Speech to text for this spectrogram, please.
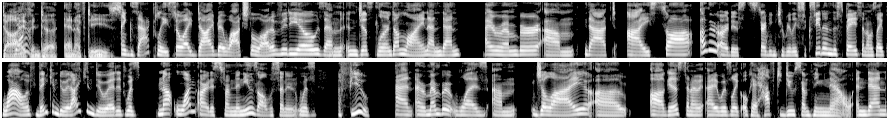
dive yeah. into NFTs. Exactly. So I dived, I watched a lot of videos and, and just learned online. And then I remember um, that I saw other artists starting to really succeed in the space. And I was like, wow, if they can do it, I can do it. It was not one artist from the news all of a sudden, it was a few. And I remember it was um, July, uh, August, and I, I was like, okay, I have to do something now. And then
